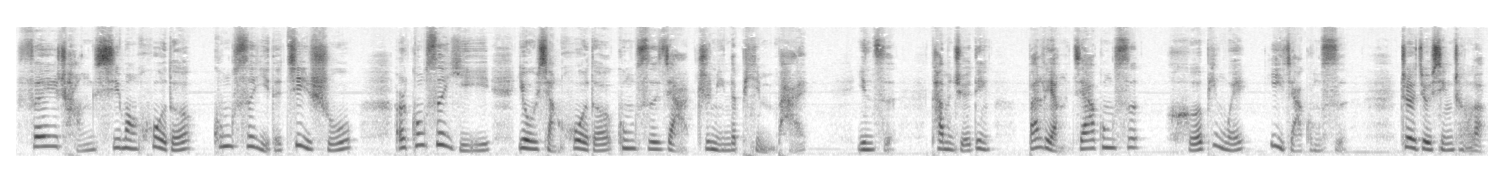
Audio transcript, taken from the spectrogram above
非常希望获得公司乙的技术，而公司乙又想获得公司甲知名的品牌，因此他们决定。把两家公司合并为一家公司，这就形成了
